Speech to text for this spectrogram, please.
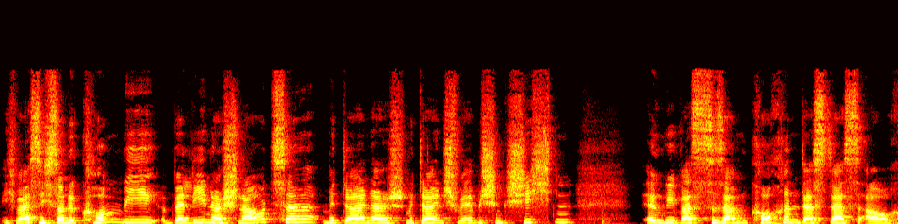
ich weiß nicht, so eine Kombi Berliner Schnauze mit deiner, mit deinen schwäbischen Geschichten, irgendwie was zusammen kochen, dass das auch,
